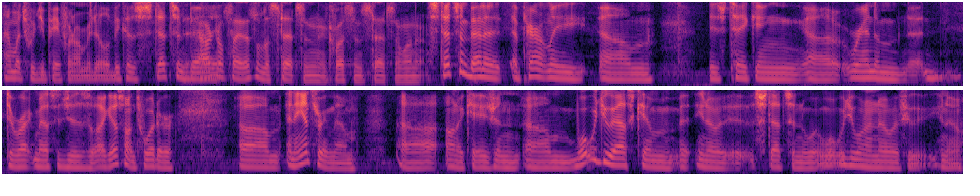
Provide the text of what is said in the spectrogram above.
how much would you pay for an armadillo? Because Stetson Bennett. I was gonna say this was a Stetson question. Stetson wasn't it? Stetson Bennett apparently um, is taking uh, random uh, direct messages, I guess, on Twitter, um, and answering them uh, on occasion. Um, what would you ask him? uh, You know, Stetson. What what would you want to know if you you know?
